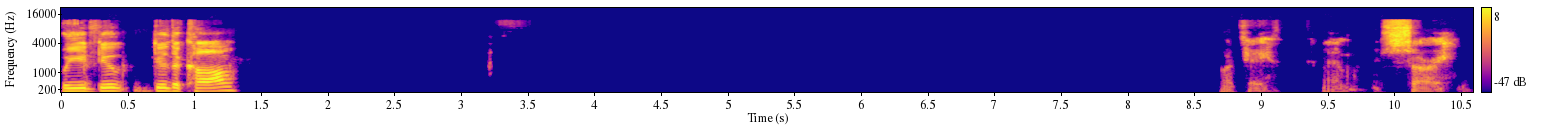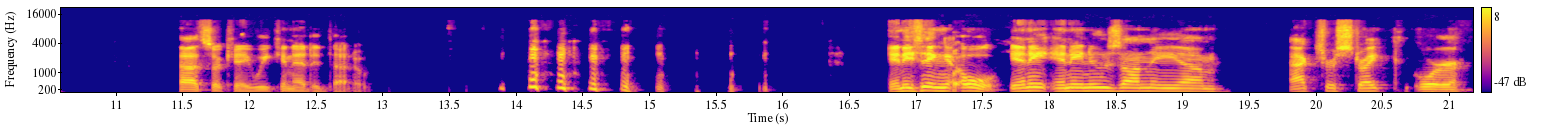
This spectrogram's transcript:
Will you do do the call? Okay. I'm sorry. That's okay. We can edit that out. Anything? Oh, any any news on the um actress strike or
